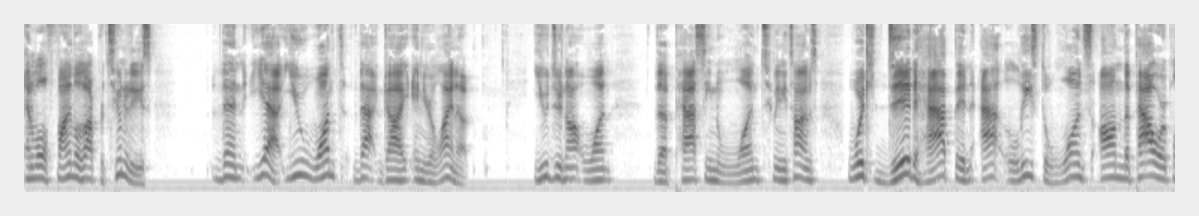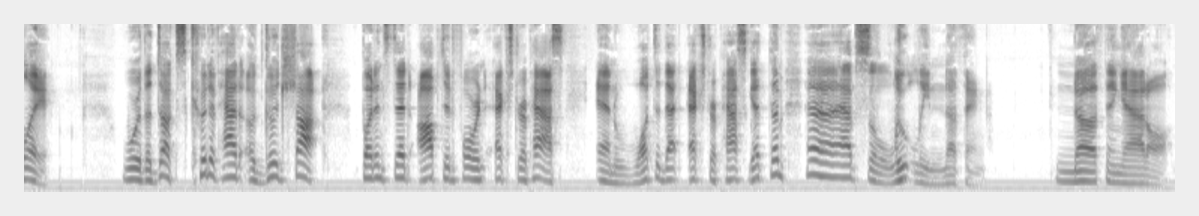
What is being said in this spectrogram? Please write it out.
and will find those opportunities, then yeah, you want that guy in your lineup. You do not want the passing one too many times, which did happen at least once on the power play, where the Ducks could have had a good shot, but instead opted for an extra pass. And what did that extra pass get them? Uh, absolutely nothing. Nothing at all.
